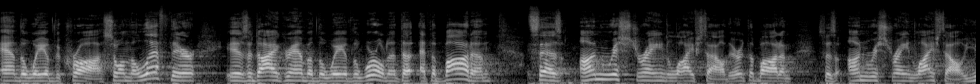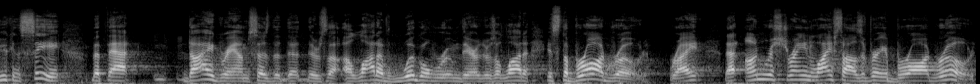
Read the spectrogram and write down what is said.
and the way of the cross. So on the left there is a diagram of the way of the world. And at the, at the bottom, says unrestrained lifestyle. There at the bottom says unrestrained lifestyle. You can see that that diagram says that, that there's a, a, lot of wiggle room there. There's a lot of, it's the broad road, right? That unrestrained lifestyle is a very broad road.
